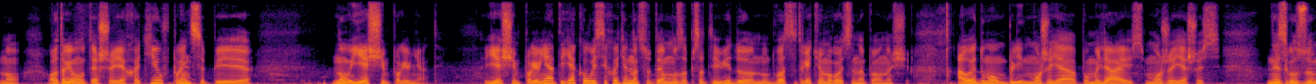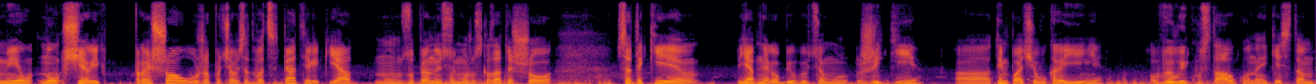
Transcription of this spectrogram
ну, отримав те, що я хотів. В принципі, ну, є з чим порівняти. Є з чим порівняти. Я колись і хотів на цю тему записати відео, ну, 23-му році, напевно, ще. Але думав, блін, може я помиляюсь, може я щось не зрозумів. Ну, ще рік пройшов, уже почався 25-й рік. Я ну, з упевненістю можу сказати, що все-таки я б не робив би в цьому житті, тим паче в Україні, велику ставку на якесь там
